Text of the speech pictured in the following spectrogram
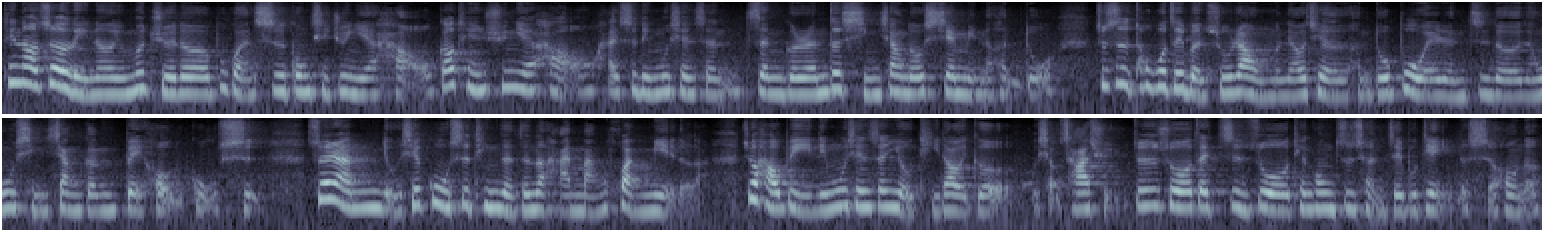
听到这里呢，有没有觉得不管是宫崎骏也好，高田勋也好，还是铃木先生，整个人的形象都鲜明了很多？就是透过这本书，让我们了解了很多不为人知的人物形象跟背后的故事。虽然有些故事听着真的还蛮幻灭的啦，就好比铃木先生有提到一个小插曲，就是说在制作《天空之城》这部电影的时候呢，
